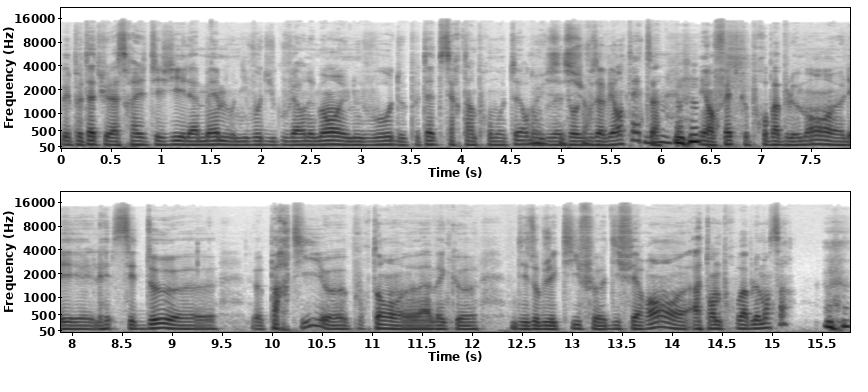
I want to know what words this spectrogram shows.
mais peut-être que la stratégie est la même au niveau du gouvernement et au niveau de peut-être certains promoteurs dont, Oui, vous, dont avez en tête. Mhm. Mhm. Et en fait que probablement euh, les, les- ces deux euh, euh, parties, euh, pourtant euh, avec euh, des objectifs euh, différents, euh, attendent probablement ça. Mhm.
